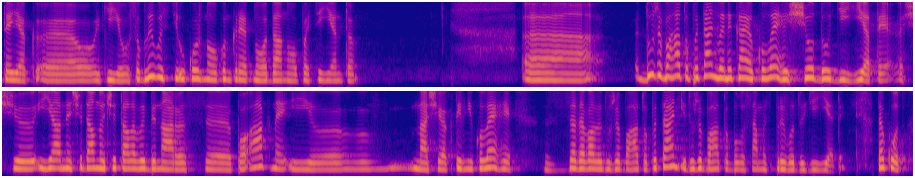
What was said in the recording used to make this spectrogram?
те, як, е, які є особливості у кожного конкретного даного пацієнта. Е, Дуже багато питань виникає колеги щодо дієти. Що я нещодавно читала вебінар з е, по акне, і е, наші активні колеги задавали дуже багато питань, і дуже багато було саме з приводу дієти. Так от,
